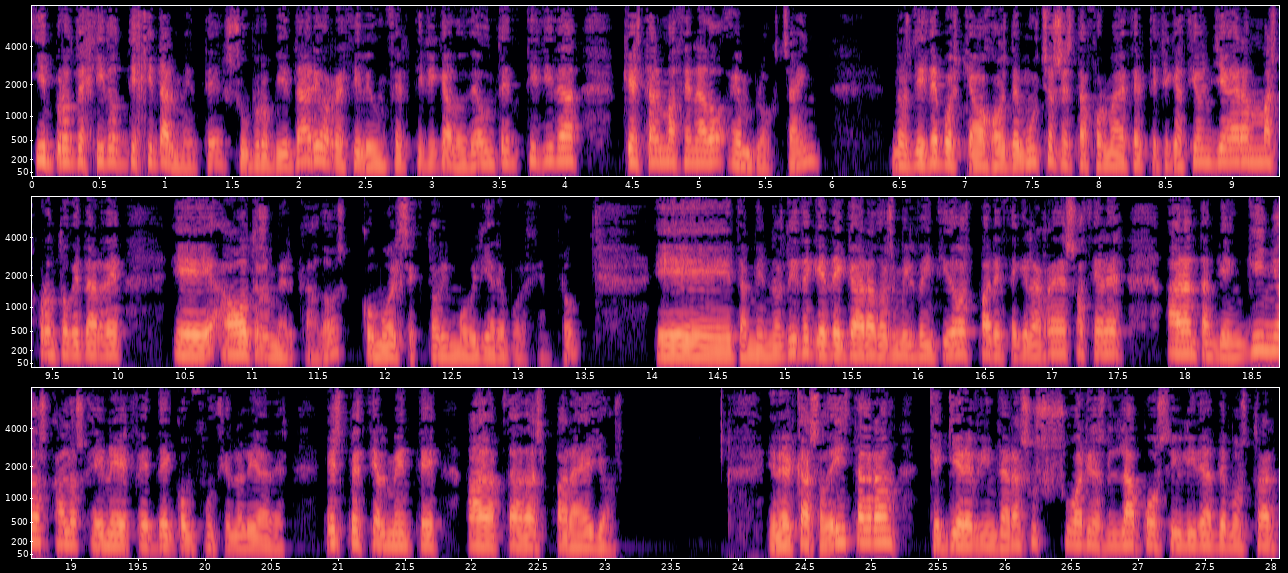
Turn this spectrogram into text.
y protegido digitalmente. Su propietario recibe un certificado de autenticidad que está almacenado en blockchain. Nos dice pues que a ojos de muchos esta forma de certificación llegará más pronto que tarde eh, a otros mercados, como el sector inmobiliario, por ejemplo. Eh, también nos dice que de cara a 2022 parece que las redes sociales harán también guiños a los NFT con funcionalidades especialmente adaptadas para ellos. En el caso de Instagram, que quiere brindar a sus usuarios la posibilidad de mostrar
